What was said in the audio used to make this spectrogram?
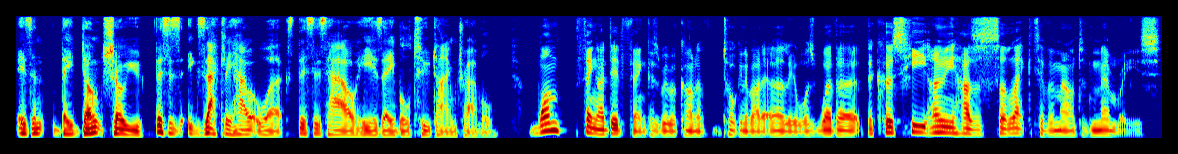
isn't. They don't show you. This is exactly how it works. This is how he is able to time travel. One thing I did think, as we were kind of talking about it earlier, was whether because he only has a selective amount of memories,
